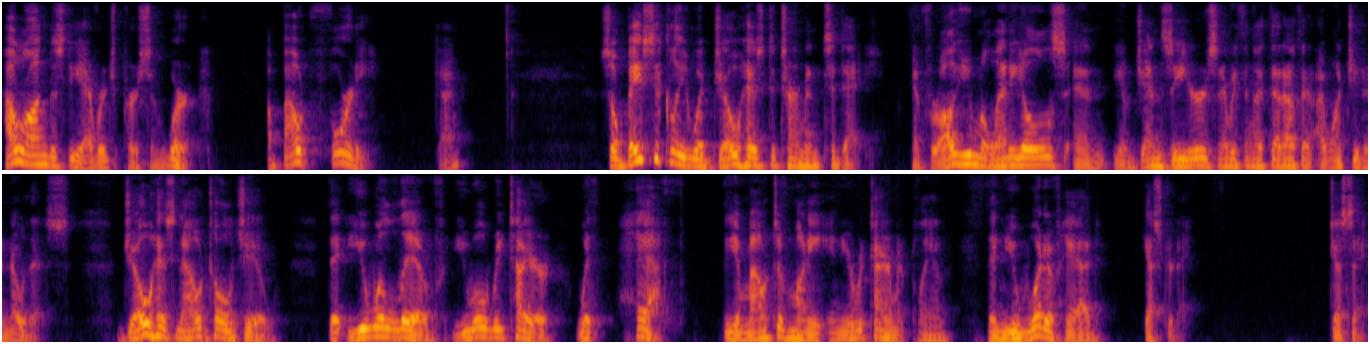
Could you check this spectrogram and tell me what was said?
How long does the average person work? About 40, okay? So basically what Joe has determined today and for all you millennials and you know Gen Zers and everything like that out there, I want you to know this. Joe has now told you that you will live, you will retire with half the amount of money in your retirement plan than you would have had yesterday. Just saying.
